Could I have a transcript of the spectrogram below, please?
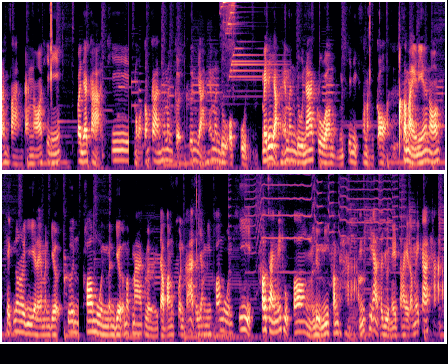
ต่างๆ กันเนาะทีนี้ บรรยากาศที่หมอต้องการให้มันเกิดขึ้นอยากให้มันดูอบอุ่น ไม่ได้อยากให้มันดูน่ากลัวเหมือนคลินิกสมัยก่อน สมัยนี้เนาะเทคโนโลยีอะไรมันเยอะขึ้นข้อมูลมันเยอะมากๆเลย แต่บางคนก็อาจจะยังมีข้อมูลที่เข้าใจไม่ถูกต้อง หรือมีคำถามที่อาจจะอยู่ในใจเราไม่กล้าถาม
